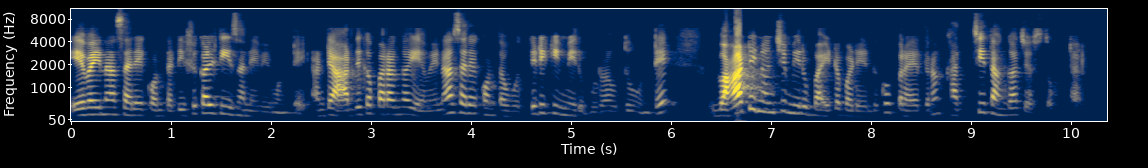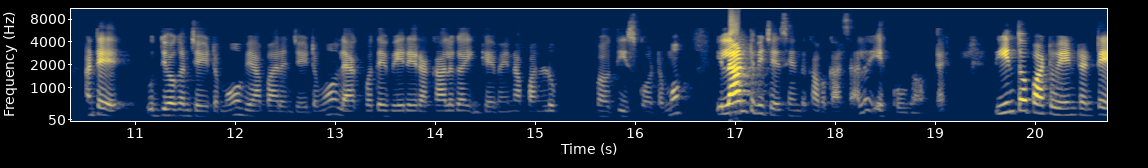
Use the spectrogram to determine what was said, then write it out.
ఏవైనా సరే కొంత డిఫికల్టీస్ అనేవి ఉంటే అంటే ఆర్థిక పరంగా ఏమైనా సరే కొంత ఒత్తిడికి మీరు గురవుతూ ఉంటే వాటి నుంచి మీరు బయటపడేందుకు ప్రయత్నం ఖచ్చితంగా చేస్తూ ఉంటారు. అంటే ఉద్యోగం చేయటమో వ్యాపారం చేయటమో లేకపోతే వేరే రకాలుగా ఇంకేమైనా పనులు తీసుకోవటమో. ఇలాంటివి చేసేందుకు అవకాశాలు ఎక్కువగా ఉంటాయి. దీంతో పాటు ఏంటంటే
